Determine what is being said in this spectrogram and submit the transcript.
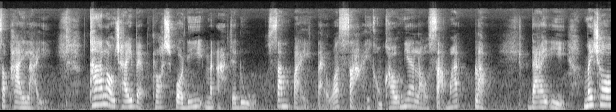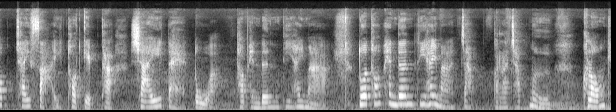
สะพายไหล ถ้าเราใช้แบบ cross body มันอาจจะดูสั้นไป แต่ว่าสายของเขาเนี่ยเราสามารถปรับได้อีก ไม่ชอบใช้สายถอดเก็บค่ะ ใช้แต่ตัว top handle ที่ให้มา ตัว top handle ที่ให้มาจับกระชับมือ คล้องแข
